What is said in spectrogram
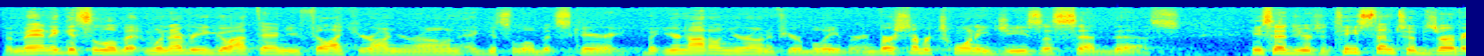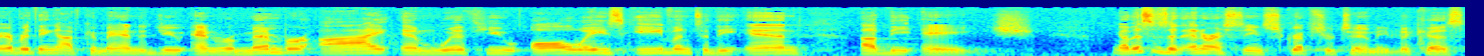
but man, it gets a little bit, whenever you go out there and you feel like you're on your own, it gets a little bit scary. But you're not on your own if you're a believer. In verse number 20, Jesus said this He said, You're to teach them to observe everything I've commanded you, and remember, I am with you always, even to the end of the age. Now, this is an interesting scripture to me because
